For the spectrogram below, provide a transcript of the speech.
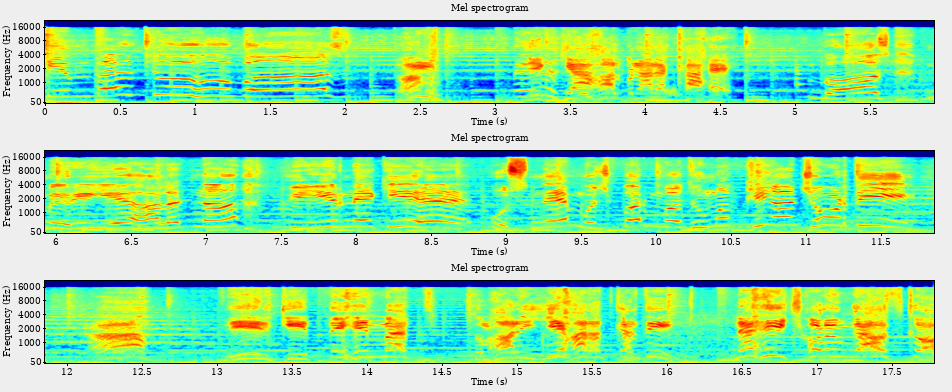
टिम्बकटू हूँ बॉस। तुम? ये क्या हाल बना रखा है? बॉस मेरी ये हालत ना वीर ने की है। उसने मुझ पर मधुमक्खियाँ छोड़ दी। आ, वीर की इतनी हिम्मत तुम्हारी ये हालत कर दी। नहीं छोड़ूँगा उसको।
